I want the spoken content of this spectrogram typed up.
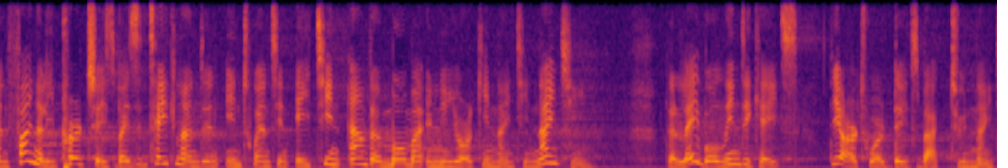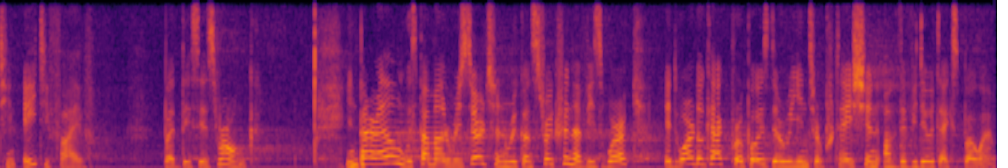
and finally purchased by the Tate London in 2018 and the MoMA in New York in 1919. The label indicates the artwork dates back to 1985 but this is wrong. In parallel with PAMAL research and reconstruction of his work, Eduardo Kac proposed the reinterpretation of the videotext poem.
